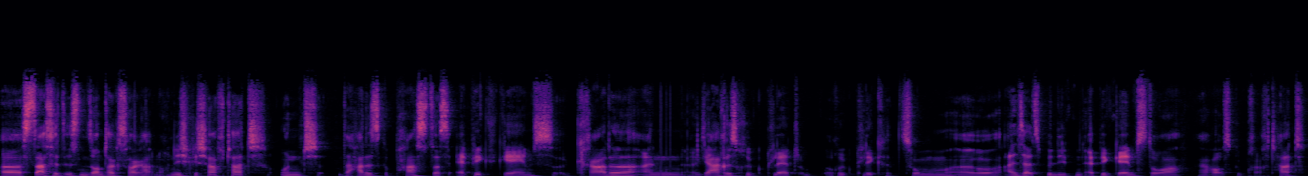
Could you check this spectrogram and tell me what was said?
äh, Star Citizen Sonntagsfrage halt noch nicht geschafft hat. Und da hat es gepasst, dass Epic Games gerade einen Jahresrückblick Rückblick zum äh, allseits beliebten Epic Game Store herausgebracht hat.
